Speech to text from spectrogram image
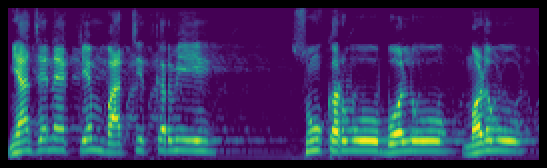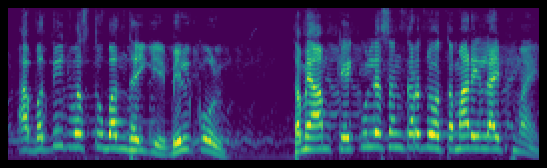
ત્યાં જઈને કેમ વાતચીત કરવી, શું કરવું, બોલવું, મળવું, આ બધી જ વસ્તુ બંધ થઈ ગઈ, બિલકુલ. તમે આમ કેલ્ક્યુલેશન કરજો તમારી લાઈફમાં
